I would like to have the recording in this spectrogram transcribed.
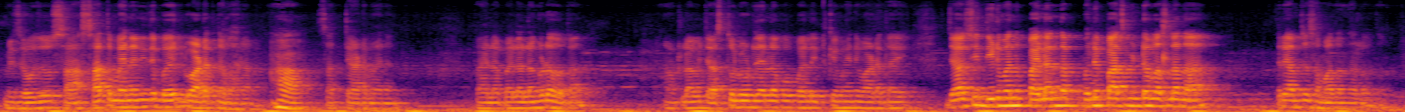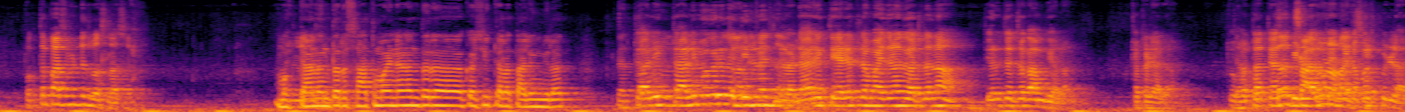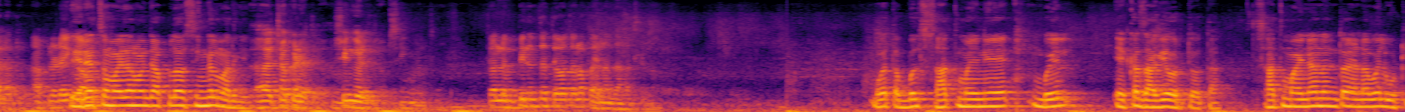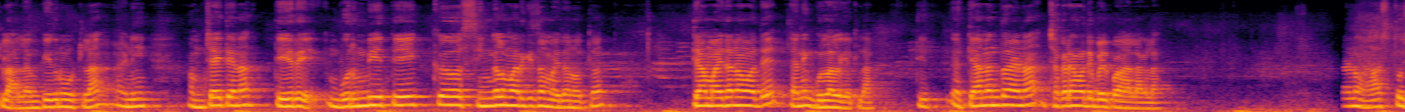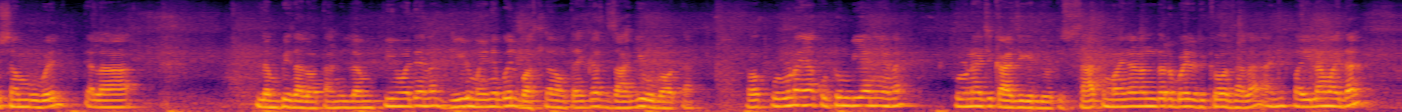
म्हणजे जवळजवळ सहा सात महिन्यांनी ते बैल वाढत नाही बाहेर हां. सात ते आठ महिन्यात. पहिला पहिला लंगडा होता. म्हटलं आम्ही जास्त लोड द्यायला नको पहिला इतके महिने वाढत आहे. ज्या वर्षी दीड महिने पहिल्यांदा भले पाच मिनटं बसला ना तरी आमचं समाधान झालं होतं. फक्त पाच मिनटच बसला सर मग त्यानंतर सात महिन्यानंतर कशी त्याला तालीम दिलात? तालीम तालीम वगैरे दिली नाही त्याला? डायरेक्ट तेऱ्यातल्या मैदानात घातलं ना? त्याने त्याचं काम केलं चकड्याला. तो त्याला होता फक्त त्याच चालवून आणायचं. डबल स्पीड आला तो. आपल्याकडे एक तेऱ्याचं मैदान म्हणजे आपलं सिंगल मार्गी. हा, चकड्यात सिंगल सिंगलचं त्या लंपीनंतर तेव्हा त्याला पहिल्यांदा घातलेला बघा तब्बल सात महिने बैल एका जागेवरती होता. सात महिन्यानंतर आहे ना बैल उठला लंपीतून उठला आणि आमच्या इथे ना तेरे बुरंबी येथे एक सिंगल मार्गीचं मैदान होतं. त्या मैदानामध्ये त्याने गुलाल घेतला. ती त्यानंतर आहे ना छकड्यामध्ये बैल पळायला लागला. कारण हाच तो शंभू बैल त्याला लंपी झाला होता. आणि लंपीमध्ये ना दीड महिने बैल बसला नव्हता. एका जागी उभा होता. तेव्हा पूर्ण या कुटुंबियांनी आहे ना पूर्ण याची काळजी घेतली होती. सात महिन्यानंतर बैल रिकवर झाला. आणि पहिला मैदान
